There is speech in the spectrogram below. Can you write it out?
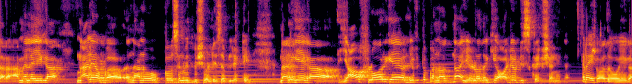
ತರ. ಆಮೇಲೆ ಈಗ ನಾನೇ ಒಬ್ಬ ನಾನು ಪರ್ಸನ್ ವಿತ್ ವಿಶುವಲ್ ಡಿಸಬಿಲಿಟಿ ನನಗೆ ಈಗ ಯಾವ ಫ್ಲೋರ್ಗೆ ಲಿಫ್ಟ್ ಬನ್ನೋದನ್ನ ಹೇಳೋದಕ್ಕೆ ಆಡಿಯೋ ಡಿಸ್ಕ್ರಿಪ್ಷನ್ ಇದೆ. ಸೊ ಅದು ಈಗ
